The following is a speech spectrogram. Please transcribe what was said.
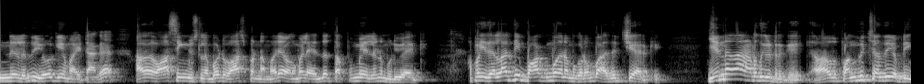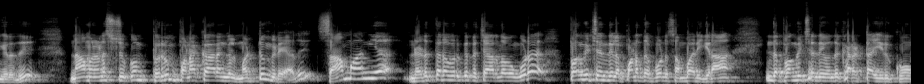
இன்னிலிருந்து யோகியம் ஆயிட்டாங்க அதாவது வாஷிங் மிஷினில் போட்டு வாஷ் பண்ண மாதிரி அவங்க மேலே எந்த தப்புமே இல்லைன்னு முடிவாயிருக்கு. அப்போ இது எல்லாத்தையும் பார்க்கும்போது நமக்கு ரொம்ப அதிர்ச்சியாக இருக்குது என்னதான் நடந்துகிட்டு இருக்கு? அதாவது பங்குச்சந்தை அப்படிங்கிறது நாம் நினைச்சிட்டு இருக்கோம் பெரும் பணக்காரங்கள் மட்டும் கிடையாது. சாமானிய நடுத்தர வர்க்கத்தை சார்ந்தவங்க கூட பங்குச்சந்தையில பணத்தை போட்டு சம்பாதிக்கிறான். இந்த பங்குச்சந்தை வந்து கரெக்டா இருக்கும்.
